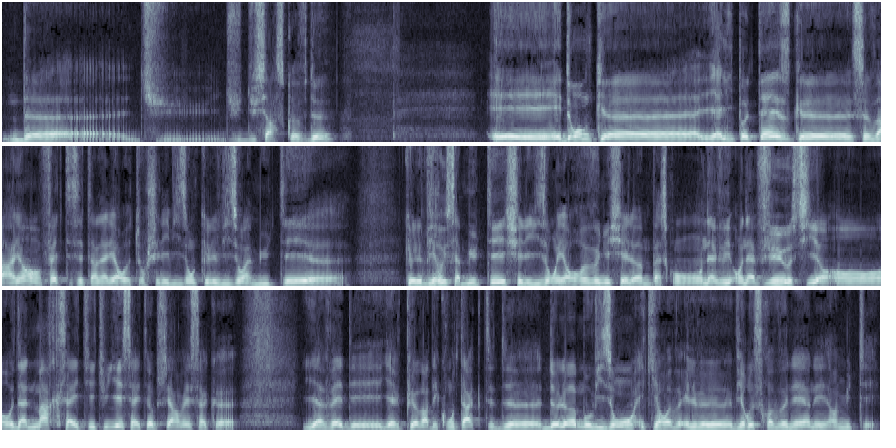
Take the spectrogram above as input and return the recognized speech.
de, du, SARS-CoV-2. Et, donc, euh, il y a l'hypothèse que ce variant, en fait, c'est un aller-retour chez les visons, que le vison a muté, euh, que le virus a muté chez les visons et est revenu chez l'homme. Parce qu'on a vu, on a vu aussi au Danemark, ça a été étudié, ça a été observé, ça que il y avait pu avoir des contacts de, l'homme au vison et, qui, le virus revenait en ayant muté.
